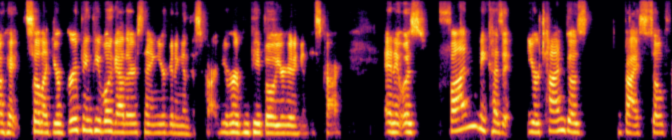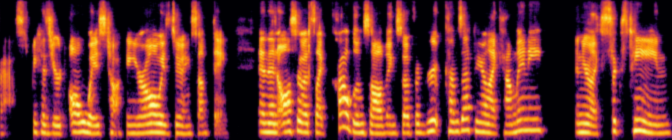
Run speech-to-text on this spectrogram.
okay, so like you're grouping people together saying you're getting in this car, you're grouping people, you're getting in this car. And it was fun because it your time goes by so fast because you're always talking, you're always doing something. And then also it's like problem solving. So if a group comes up and you're like, how many? And you're like 16,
